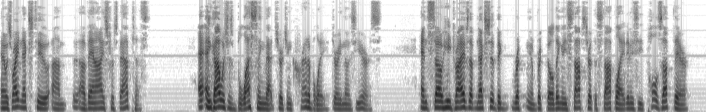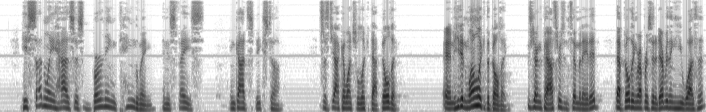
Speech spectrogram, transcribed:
and it was right next to um, uh, Van Nuys First Baptist. And, and God was just blessing that church incredibly during those years. And so he drives up next to a big brick, you know, brick building, and he stops there at the stoplight. And as he pulls up there, he suddenly has this burning tingling in his face. And God speaks to him. He says, Jack, I want you to look at that building. And he didn't want to look at the building. This young pastor is intimidated. That building represented everything he wasn't.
